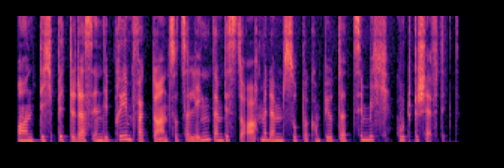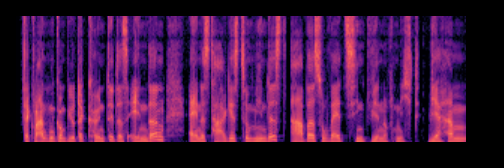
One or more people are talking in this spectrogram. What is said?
und dich bitte, das in die Primfaktoren zu zerlegen, dann bist du auch mit einem Supercomputer ziemlich gut beschäftigt. Der Quantencomputer könnte das ändern, eines Tages zumindest, aber so weit sind wir noch nicht. Wir haben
